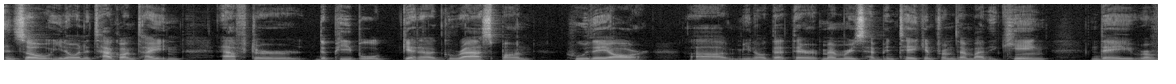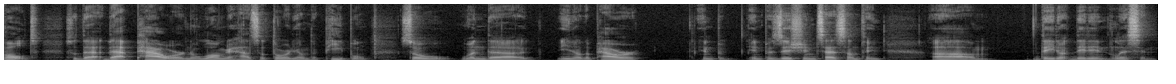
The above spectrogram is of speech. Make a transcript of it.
and so, you know, an attack on Titan, after the people get a grasp on who they are, uh, you know, that their memories have been taken from them by the king, they revolt. So that that power no longer has authority on the people. So when the you know the power in in position says something, um, they don't they didn't listen.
